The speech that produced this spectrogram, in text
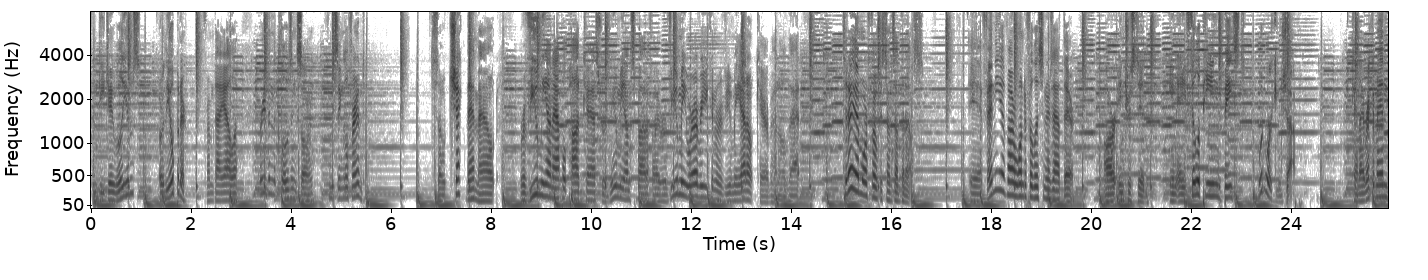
from DJ Williams, or the opener from Diala, or even the closing song from Single Friend. So check them out. Review me on Apple Podcasts, review me on Spotify, review me wherever you can review me. I don't care about all that. Today I'm more focused on something else if any of our wonderful listeners out there are interested in a Philippines based woodworking shop, can I recommend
